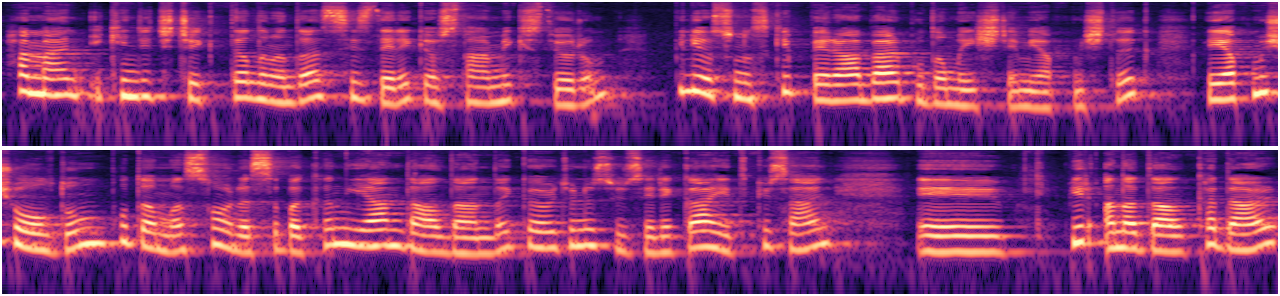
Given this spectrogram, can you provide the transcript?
Hemen ikinci çiçek dalını da sizlere göstermek istiyorum. Biliyorsunuz ki beraber budama işlemi yapmıştık ve yapmış olduğum budama sonrası bakın yan daldan da gördüğünüz üzere gayet güzel bir ana dal kadar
